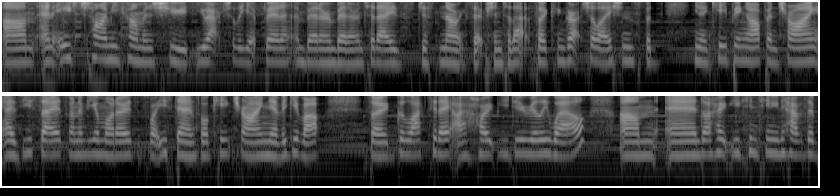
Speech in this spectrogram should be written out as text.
Um, and each time you come and shoot, you actually get better and better and better. And today's just no exception to that. So congratulations for you know keeping up and trying. As you say, it's one of your mottos. It's what you stand for. Keep trying, never give up. So good luck today. I hope you do really well. Um, and I hope you continue to have the,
